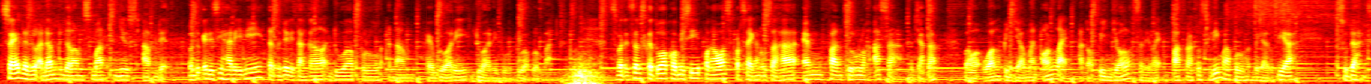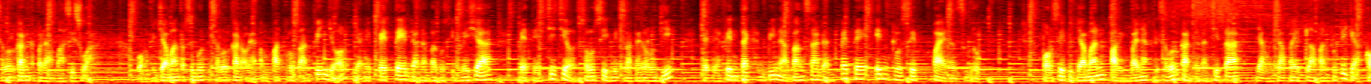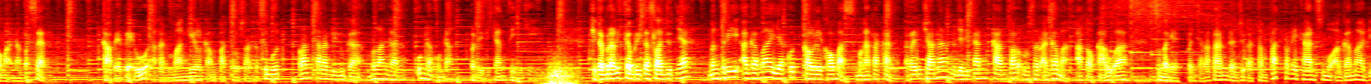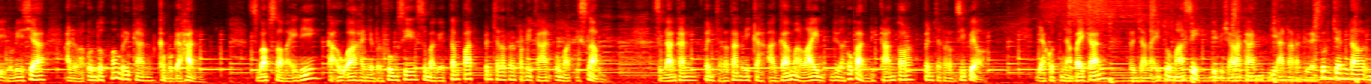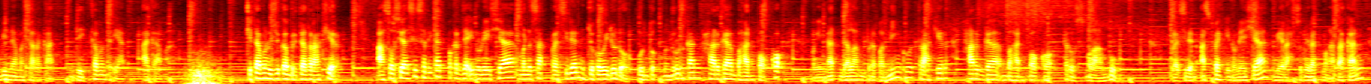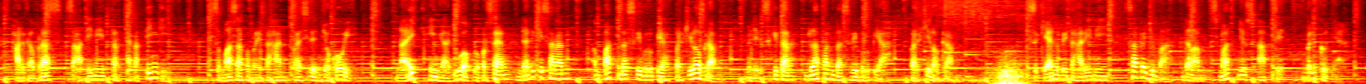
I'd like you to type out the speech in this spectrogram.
Saya Daryl Adam dalam Smart News Update. Untuk edisi hari ini tentunya di tanggal 26 Februari 2024. Seperti itu, Ketua Komisi Pengawas Persaingan Usaha M. Fansurullah Asa mencatat bahwa uang pinjaman online atau pinjol senilai 450 miliar rupiah sudah disalurkan kepada mahasiswa. Uang pinjaman tersebut disalurkan oleh empat perusahaan pinjol, yakni PT Dana Bagus Indonesia, PT Cicil Solusi Mitra Teknologi, PT Fintech Bina Bangsa dan PT Inclusive Finance Group. Porsi pinjaman paling banyak disalurkan dana cita yang mencapai 83,6 persen. KPPU akan memanggil keempat perusahaan tersebut lantaran diduga melanggar Undang-Undang Pendidikan Tinggi. Kita beralih ke berita selanjutnya. Menteri Agama Yakut Kaulil Komas mengatakan rencana menjadikan kantor urusan agama atau KUA sebagai pencatatan dan juga tempat pernikahan semua agama di Indonesia adalah untuk memberikan kemudahan. Sebab selama ini KUA hanya berfungsi sebagai tempat pencatatan pernikahan umat Islam sedangkan pencatatan nikah agama lain dilakukan di kantor pencatatan sipil. Yakut menyampaikan rencana itu masih dibicarakan di antara Direktur Jenderal Bina Masyarakat di Kementerian Agama. Kita menuju ke berita terakhir. Asosiasi Serikat Pekerja Indonesia mendesak Presiden Joko Widodo untuk menurunkan harga bahan pokok mengingat dalam beberapa minggu terakhir harga bahan pokok terus melambung. Presiden Aspek Indonesia, Mirah Sumirat mengatakan harga beras saat ini tercatat tinggi semasa pemerintahan Presiden Jokowi, naik hingga 20% persen dari kisaran Rp14.000 per kilogram menjadi sekitar Rp18.000 per kilogram. Sekian berita hari ini, sampai jumpa dalam Smart News Update berikutnya.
